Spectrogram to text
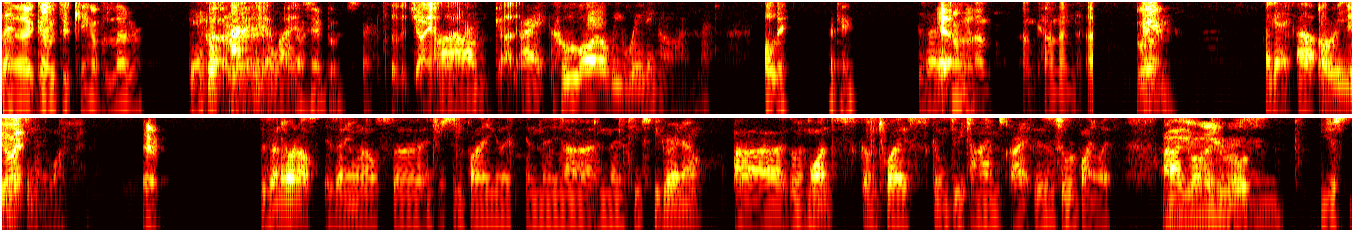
Uh, go to King of the Ladder. Yeah, go Oh, past yeah, the yeah, line. Oh, nice. hey, boats. The giant ladder. Um, Got it. All right, who are we waiting on? Holly, I think. Is that Yeah, it? Promise. I'm, I'm coming. Uh, Swim! Okay. Uh, Oh, are we do it. missing anyone? There. Is anyone else? Is anyone else uh, interested in playing in the in the uh, in the TeamSpeak right now? Uh, going once, going twice, going three times. All right, this is who we're playing with. Uh, you all heard the rules. You just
